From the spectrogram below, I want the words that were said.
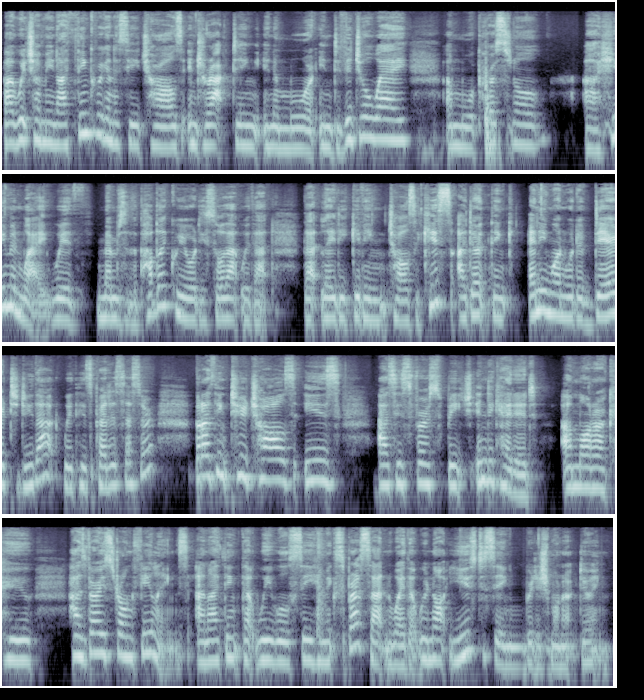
by which I mean, I think we're going to see Charles interacting in a more individual way, a more personal, uh, human way with members of the public. We already saw that with that, that lady giving Charles a kiss. I don't think anyone would have dared to do that with his predecessor. But I think too, Charles is, as his first speech indicated, a monarch who has very strong feelings. And I think that we will see him express that in a way that we're not used to seeing a British monarch doing.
